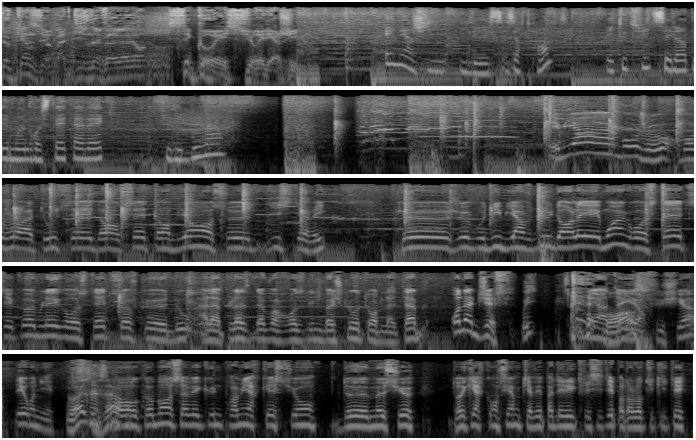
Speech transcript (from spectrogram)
De 15h à 19h, c'est Coé sur Énergie. Énergie, il est 16h30 et tout de suite c'est l'heure des moins grosses têtes avec Philippe Bouvard. Eh bien, bonjour, bonjour à tous, et dans cette ambiance d'hystérie que je vous dis bienvenue dans les moins grosses têtes, c'est comme les grosses têtes, sauf que nous, à la place d'avoir Roselyne Bachelot autour de la table, on a Jeff. Oui. Et un Bon. tailleur fuchsia, et on y est. Ouais, c'est ça. On commence avec une première question de monsieur. Drucker confirme qu'il n'y avait pas d'électricité pendant l'Antiquité.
